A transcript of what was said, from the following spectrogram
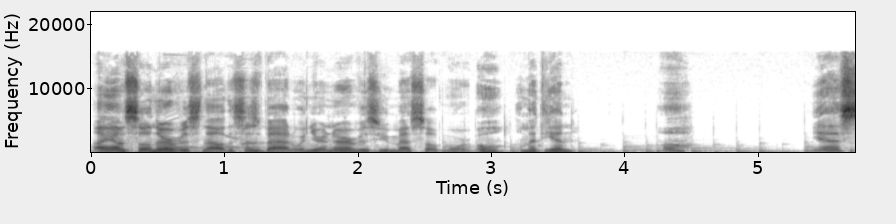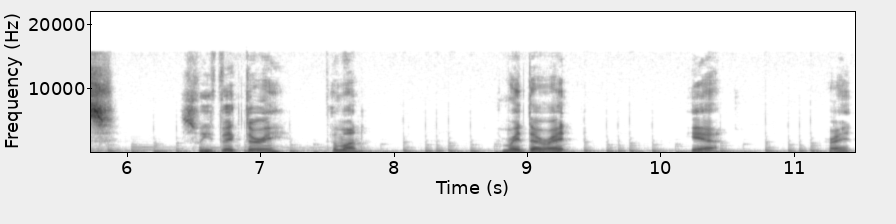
I am so nervous now. This is bad. When you're nervous, you mess up more. Oh, I'm at the end. Oh, yes. Sweet victory. Come on. I'm right there, right? Yeah. Right?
